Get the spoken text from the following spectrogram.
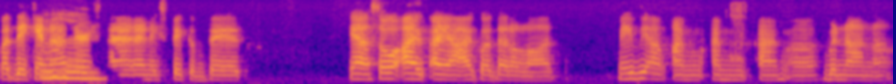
but they can hmm understand and they speak a bit. Yeah, so I I, I got that a lot. Maybe I'm I'm I'm I'm a banana,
